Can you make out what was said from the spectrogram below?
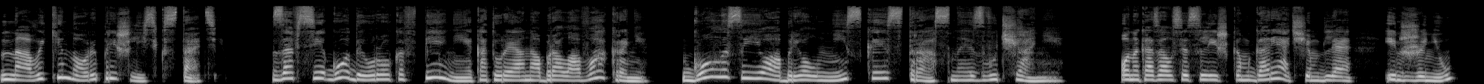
навыки Норы пришлись кстати. За все годы уроков пения, которые она брала в Акроне, голос ее обрел низкое страстное звучание. Он оказался слишком горячим для инженю,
